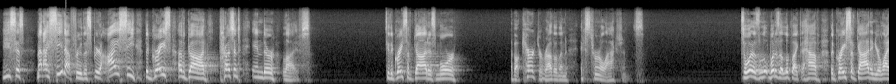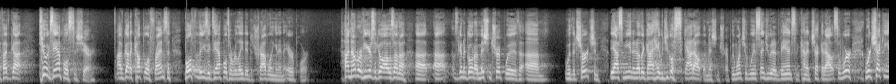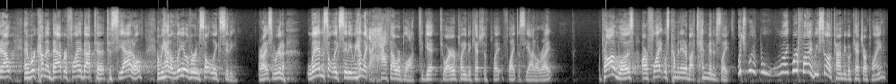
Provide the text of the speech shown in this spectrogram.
He says, Man, I see that through the Spirit. I see the grace of God present in their lives. See, the grace of God is more about character rather than external actions. So, what, is, what does it look like to have the grace of God in your life? I've got two examples to share. I've got a couple of friends, and both of these examples are related to traveling in an airport. A number of years ago, I was on a, uh, uh, I was going to go on a mission trip with, um, with the church, and they asked me and another guy, "Hey, would you go scout out the mission trip? We want you, we'll send you in advance and kind of check it out." So we're we're checking it out, and we're coming back. We're flying back to, to Seattle, and we had a layover in Salt Lake City. All right, so we're going to land in Salt Lake City, and we had like a half hour block to get to our airplane to catch the flight to Seattle. Right. The problem was our flight was coming in about 10 minutes late, which we're, we're, like, we're fine. We still have time to go catch our plane.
